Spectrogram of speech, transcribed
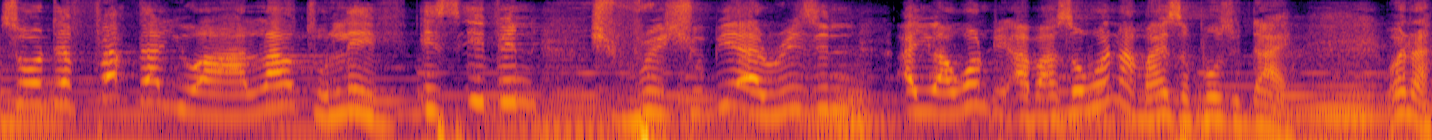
So the fact that you are allowed to live is even should be a reason uh, you are wondering about. So when am I supposed to die? When I,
